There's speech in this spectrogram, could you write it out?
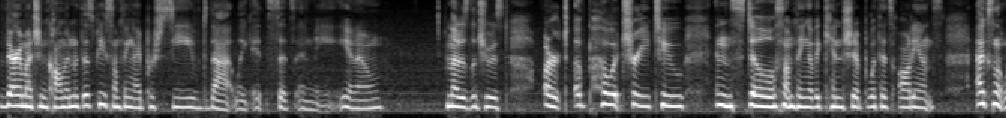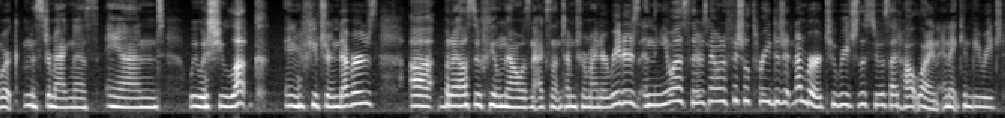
very much in common with this piece, something I perceived that like it sits in me, you know? And that is the truest art of poetry to instill something of a kinship with its audience. Excellent work, Mr. Magnus, and we wish you luck in your future endeavors. Uh, but I also feel now is an excellent time to remind our readers in the US, there's now an official three digit number to reach the suicide hotline, and it can be reached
